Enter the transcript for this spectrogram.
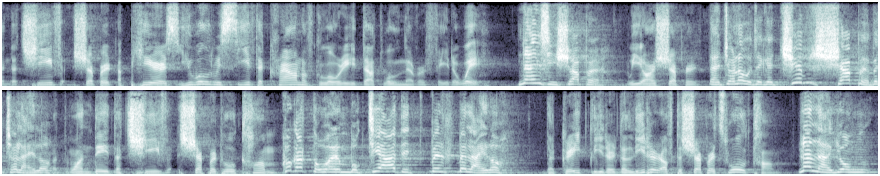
When the chief shepherd appears, you will receive the crown of glory that will never fade away. 咱是 shepherd， We are shepherd. 但系将来会一个 chief shepherd 要出嚟咯， But one day the chief shepherd will come. 嗰个大嘅牧者就要要嚟咯。 The great leader, the leader of the shepherds will come. 咱系用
